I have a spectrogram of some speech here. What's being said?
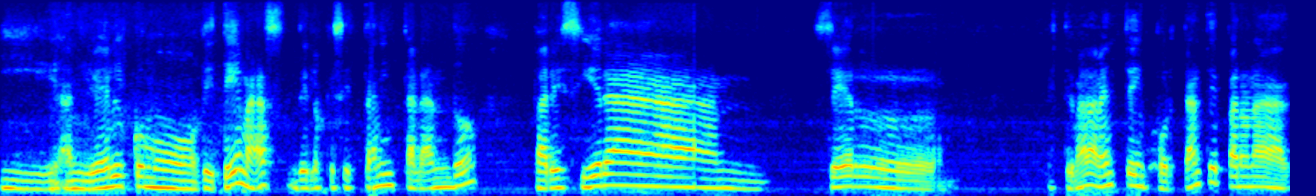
y a nivel como de temas de los que se están instalando pareciera ser extremadamente importante para una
